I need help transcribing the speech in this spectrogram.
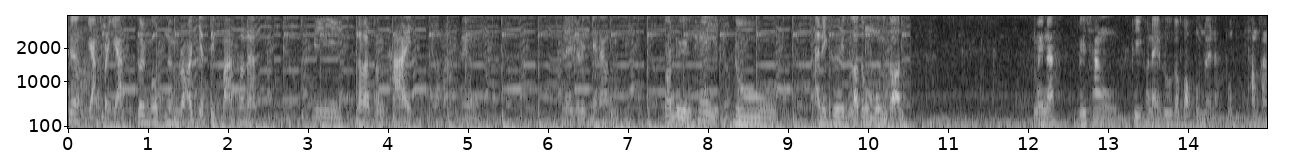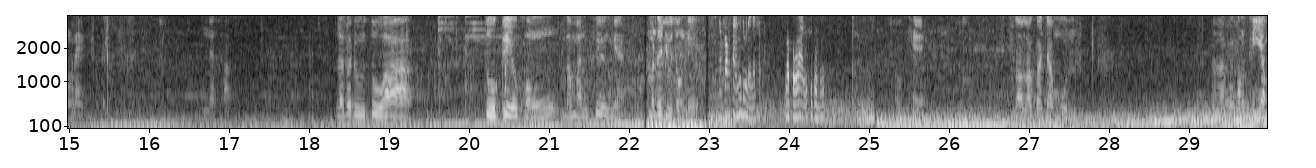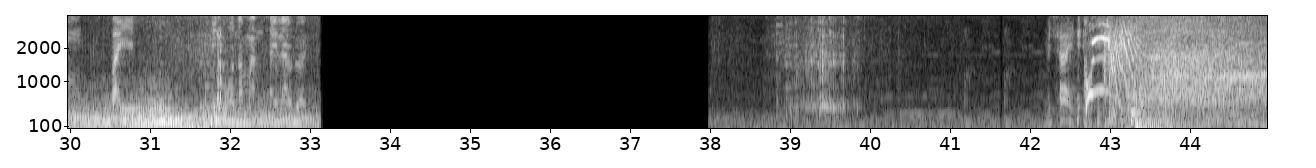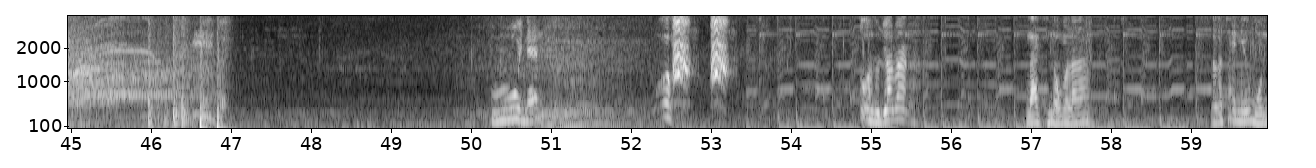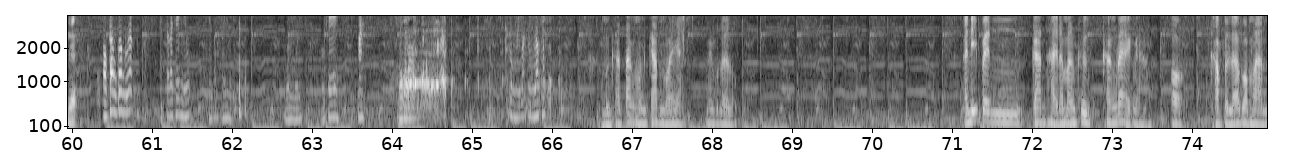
เครื่องอย่างประหยัดด้วยงบ 170 บาทเท่านั้น มีน้ำมันเฟืองท้ายน้ำมันเครื่องเลยเลยใช้หน้าจริงๆก่อนอื่นให้ดูอันนี้คือเราต้องหมุนก่อนไหมนะ หรือช่างพี่คนไหนรู้ก็บอกผมด้วยนะ ผมทำครั้งแรกนะครับ แล้วก็ดูตัวตัวเกลียวของน้ำมันเครื่องเนี่ย มันจะอยู่ตรงนี้แล้วก็ให้ดูเลยนะครับแล้วก็ว่าคือตรงนี้โอเคแล้วเราก็จะหมุนแล้ว เราก็ต้องเตรียมใส่ในตัวน้ำมันใช้แล้วด้วย ไม่ใช่ อุ้ยแน่น โอ้ สุดยอดมากน่ากินนมมาแล้วนะ แล้วก็ใช้นิ้วหมุนเนี่ยเอาต้องต้องครับแล้วก็ใช้นิ้วหมุนหมุนโอเคมาเดี๋ยวเราลงวัดลงวัดครับเหมือนขาตั้งมันกั้นไว้อะไม่เป็นไรหรอก อันนี้เป็นการถ่ายน้ำมันเครื่องครั้งแรกนะครับก็ขับไปแล้วประมาณ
